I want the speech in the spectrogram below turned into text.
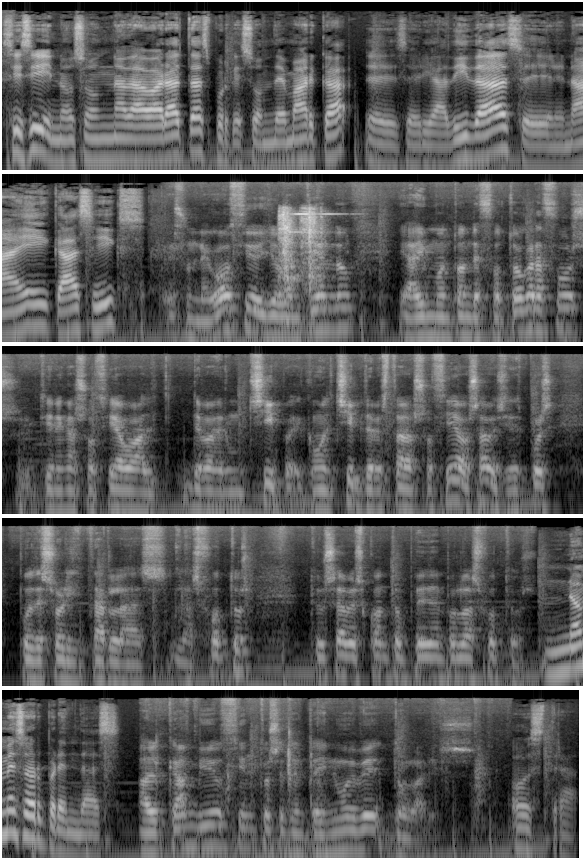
Sí, sí, no son nada baratas porque son de marca. Eh, sería Adidas, eh, Nike, Asics. Es un negocio y yo lo entiendo. Hay un montón de fotógrafos, tienen asociado al. debe haber un chip, con el chip debe estar asociado, ¿sabes? Y después puedes solicitar las, las fotos. ¿Tú sabes cuánto piden por las fotos? No me sorprendas. Al cambio, 179 dólares. Ostra.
